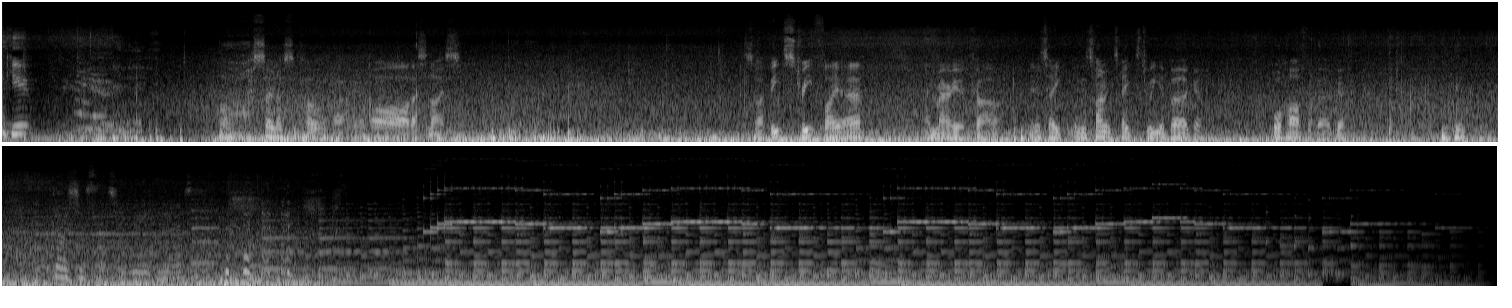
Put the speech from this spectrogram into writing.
Thank you. Oh, so nice and cold. Oh, that's nice. So I beat Street Fighter and Mario Kart in the, take, in the time it takes to eat a burger, or half a burger. Gosh, you're such a weird nerd.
